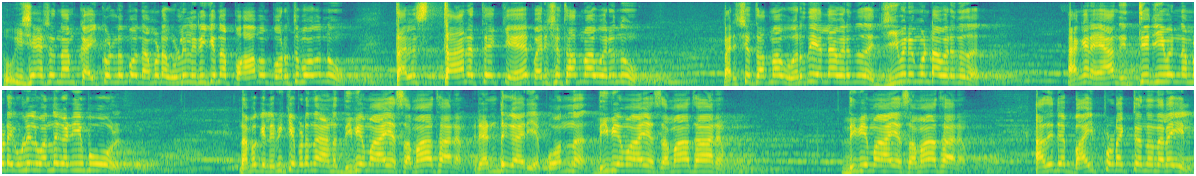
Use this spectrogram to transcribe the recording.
സുവിശേഷം നാം കൈക്കൊള്ളുമ്പോൾ നമ്മുടെ ഉള്ളിലിരിക്കുന്ന പാപം പുറത്തു പോകുന്നു. തൽസ്ഥാനത്തേക്ക് പരിശുദ്ധാത്മാവ് വരുന്നു. പരിശുദ്ധാത്മാവ് വെറുതെയല്ല വരുന്നത് ജീവനും കൊണ്ടാണ് വരുന്നത്. അങ്ങനെ ആ നിത്യജീവൻ നമ്മുടെ ഉള്ളിൽ വന്നു കഴിയുമ്പോൾ നമുക്ക് ലഭിക്കപ്പെടുന്നതാണ് ദിവ്യമായ സമാധാനം. രണ്ട് കാര്യം. ഒന്ന് ദിവ്യമായ സമാധാനം. ദിവ്യമായ സമാധാനം. അതിന്റെ ബൈ പ്രൊഡക്റ്റ് എന്ന നിലയിൽ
